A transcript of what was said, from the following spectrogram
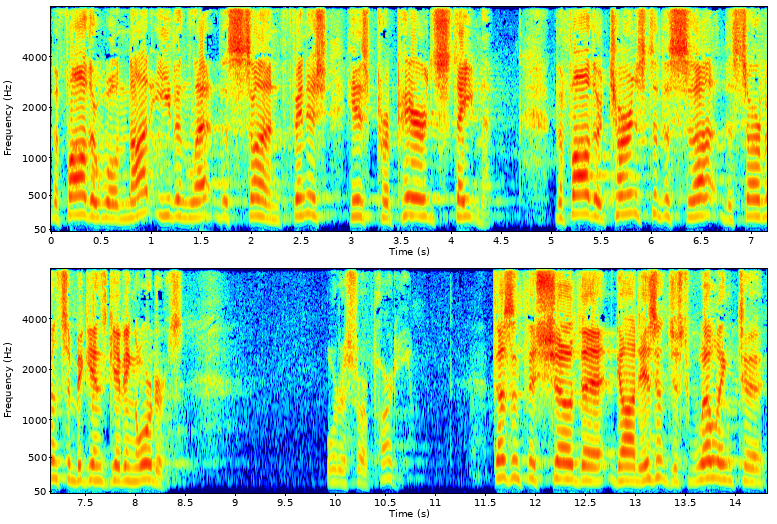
the Father will not even let the Son finish his prepared statement. The Father turns to the, son, the servants and begins giving orders orders for a party. Doesn't this show that God isn't just willing to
